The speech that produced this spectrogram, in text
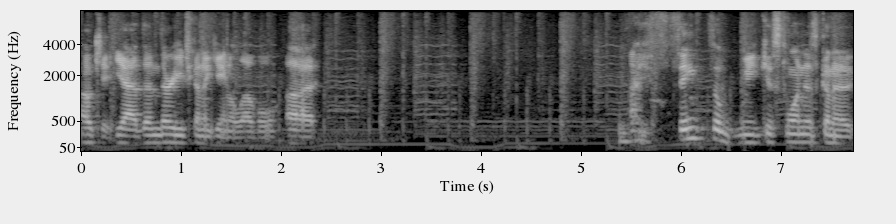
Okay, yeah, then they're each going to gain a level. Uh, I think the weakest one is gonna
